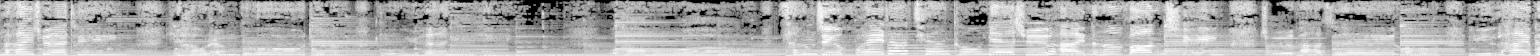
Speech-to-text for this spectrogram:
来决定？要忍不得，不愿意。哦，曾经灰的天空，也许还能放晴，只怕最后已来不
